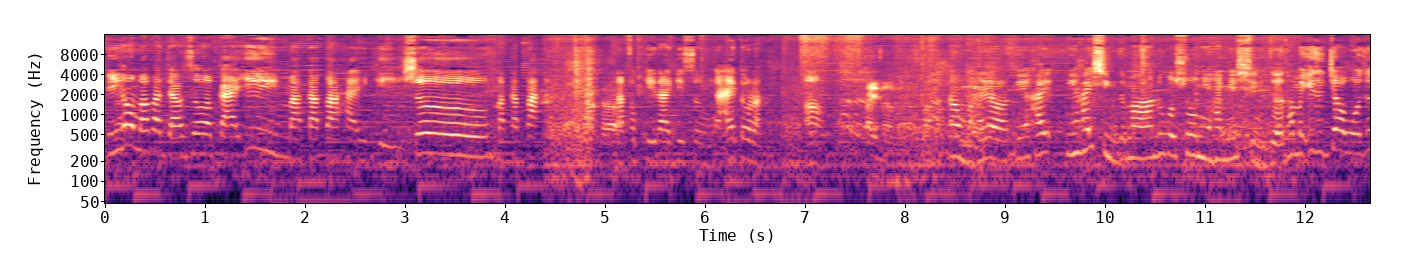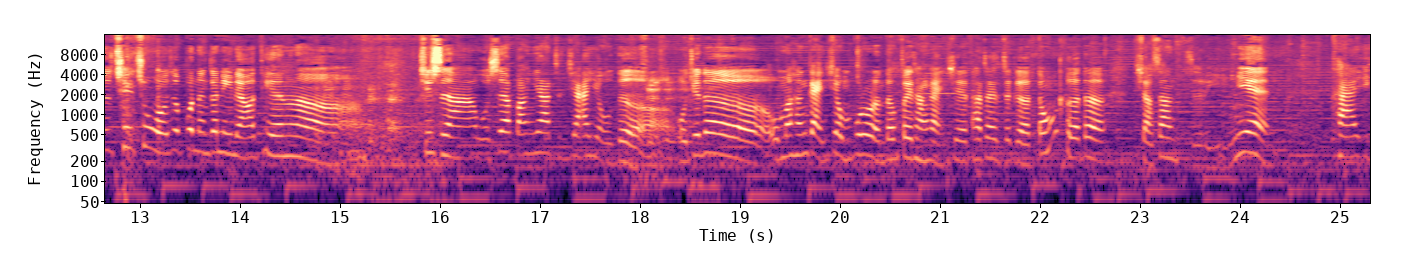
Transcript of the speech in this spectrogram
你以后麻烦讲说，该应马嘎巴海技术，马嘎巴，那福吉来技术，爱多了啊！太难了。那我们还要，你还你还醒着吗？如果说你还没醒着，他们一直叫我，就催促我，就不能跟你聊天了。其实啊，我是要帮鸭子加油的。我觉得我们很感谢，我们部落人都非常感谢他在这个东河的小巷子里面。开一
